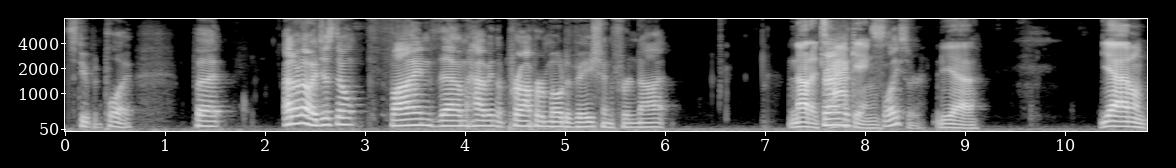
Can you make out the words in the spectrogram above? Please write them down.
stupid ploy. But I don't know. I just don't find them having the proper motivation for not Not attacking. to slice her. Yeah. Yeah, I don't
